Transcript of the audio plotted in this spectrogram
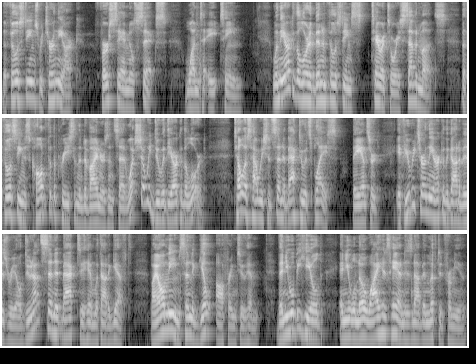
The Philistines returned the ark. 1 Samuel 6 1 to 18. When the ark of the Lord had been in Philistines' territory seven months, the Philistines called for the priests and the diviners and said, What shall we do with the ark of the Lord? Tell us how we should send it back to its place. They answered, if you return the ark of the God of Israel, do not send it back to him without a gift. By all means, send a guilt offering to him. Then you will be healed, and you will know why his hand has not been lifted from you.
